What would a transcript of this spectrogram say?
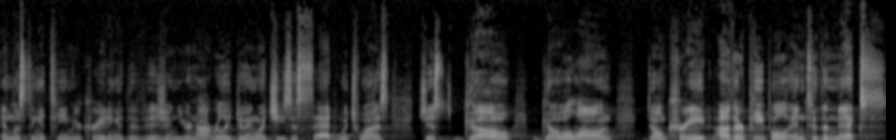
enlisting a team. You're creating a division. You're not really doing what Jesus said, which was just go, go alone. Don't create other people into the mix.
